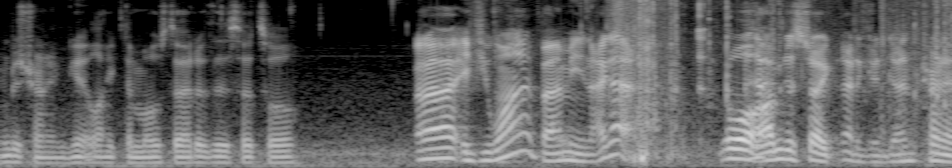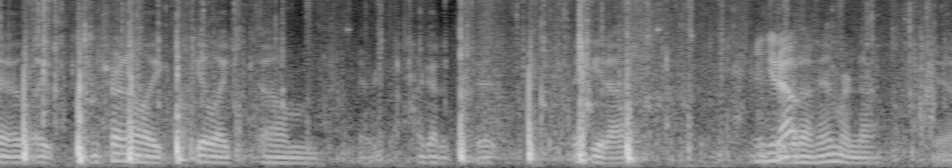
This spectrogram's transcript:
I'm just trying to get like the most out of this. That's all. Uh, if you want, but I mean, I got, Well, Yeah. I'm just like got a good gun. trying to like I'm trying to like get like um. There we go. I got it to fit. Maybe get out. You We get out? on him or not? Yeah.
